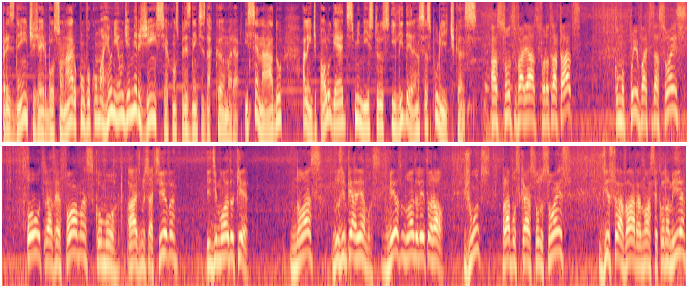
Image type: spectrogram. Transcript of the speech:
presidente Jair Bolsonaro convocou uma reunião de emergência com os presidentes da Câmara e Senado, além de Paulo Guedes, ministros e lideranças políticas. Assuntos variados foram tratados, como privatizações, outras reformas, como a administrativa, e de modo que nós nos empenharemos, mesmo no ano eleitoral, juntos para buscar soluções destravar a nossa economia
